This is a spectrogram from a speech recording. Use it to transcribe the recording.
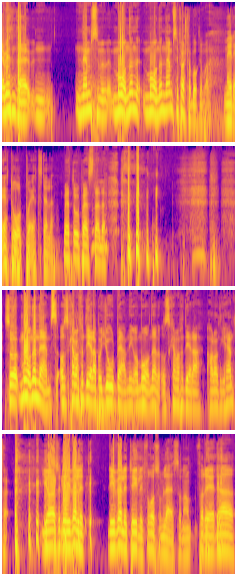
Jag vet inte, nämns, månen, månen nämns i första boken va? Med ett ord på ett ställe. Med ett ord på ett ställe. Så månen nämns och så kan man fundera på jordbävning och månen och så kan man fundera, har någonting hänt här? ja, alltså det är väldigt, det är väldigt tydligt för oss som läser. För det, det, här,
